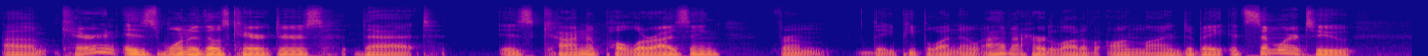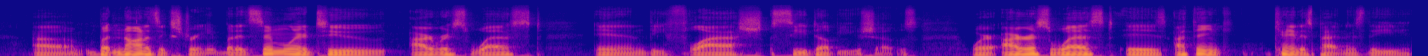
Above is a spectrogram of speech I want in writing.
Um, Karen is one of those characters that is kind of polarizing from the people I know. I haven't heard a lot of online debate. It's similar to, um, but not as extreme, but it's similar to Iris West in the Flash CW shows, where Iris West is, I think Candice Patton is the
